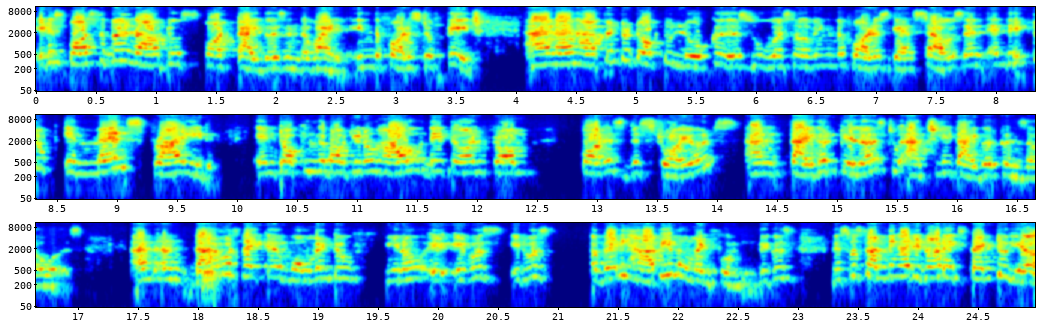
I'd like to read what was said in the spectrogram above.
it is possible now to spot tigers in the wild, in the forest of Page. And I happened to talk to locals who were serving in the forest guest house, and, and they took immense pride in talking about, you know, how they turned from forest destroyers and tiger killers to actually tiger conservers. And and that was like a moment of you know it, it was it was a very happy moment for me because this was something i did not expect to hear.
